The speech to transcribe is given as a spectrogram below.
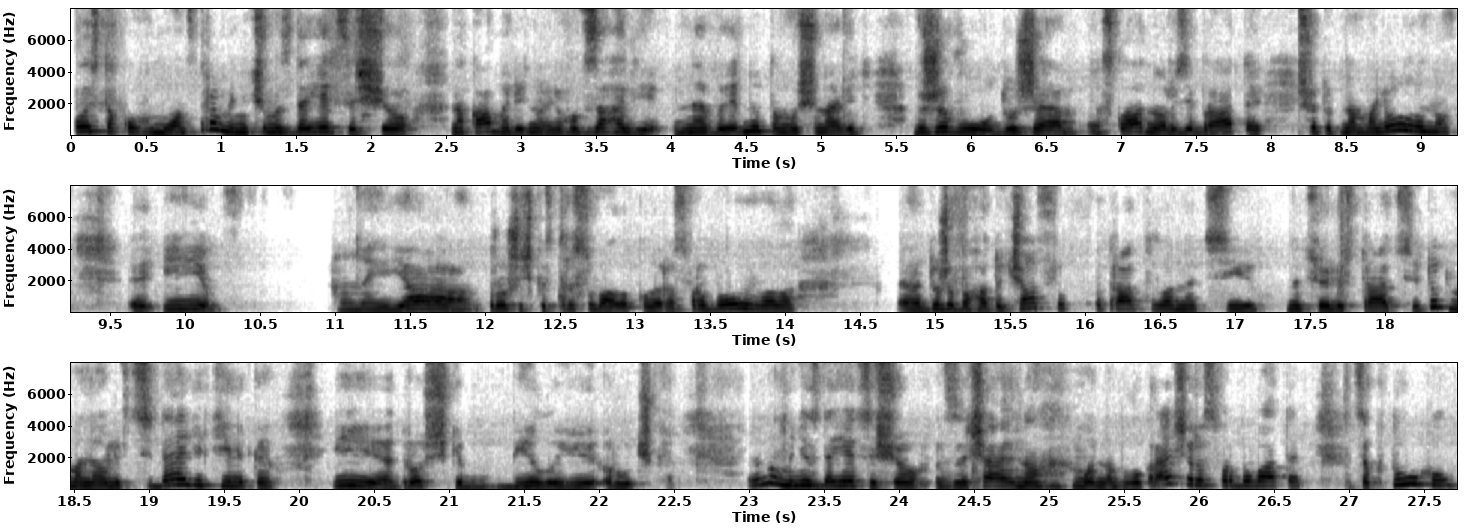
ось такого монстра. Мені чомусь здається, що на камері ну, його взагалі не видно, тому що навіть вживу дуже складно розібрати, що тут намальовано. Е, І я трошечки стресувала, коли розфарбовувала. Е, Дуже багато часу потратила на, ці, на цю ілюстрацію. Тут в мене олівці делі тільки і трошечки білої ручки. Ну, мені здається, що, звичайно, можна було краще розфарбувати. Це ктугу,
